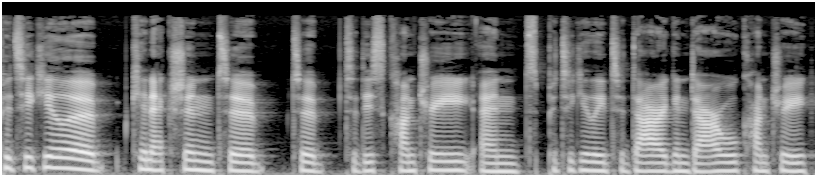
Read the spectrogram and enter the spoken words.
particular connection to to to this country and particularly to Darug and Darawal country.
